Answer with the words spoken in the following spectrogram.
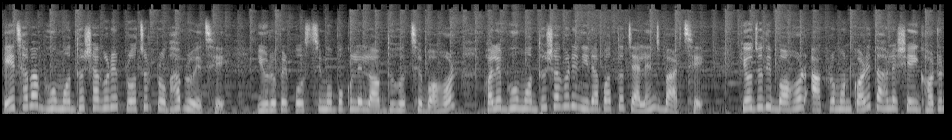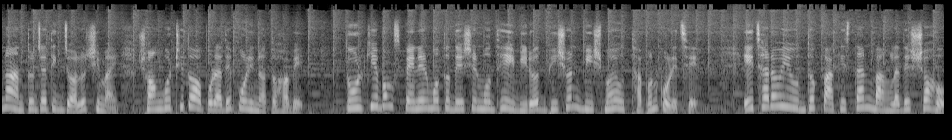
এছাড়া ভূমধ্যসাগরের প্রচুর প্রভাব রয়েছে। ইউরোপের পশ্চিম উপকূলে লব্ধ হচ্ছে বহর, ফলে ভূমধ্যসাগরে নিরাপত্তা চ্যালেঞ্জ বাড়ছে। কেউ যদি বহর আক্রমণ করে, তাহলে সেই ঘটনা আন্তর্জাতিক জলসীমায় সংগঠিত অপরাধে পরিণত হবে। তুর্কি এবং স্পেনের মতো দেশের মধ্যে এই বিরোধ ভীষণ বিস্ময় উত্থাপন করেছে। এছাড়াও এই উদ্যোগ পাকিস্তান, বাংলাদেশ সহ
